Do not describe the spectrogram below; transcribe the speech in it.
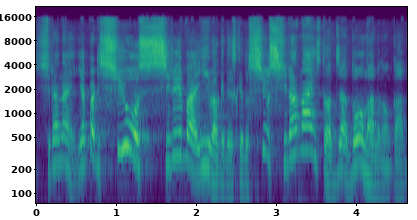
知らない。やっぱり主を知ればいいわけですけど主を知らない人はじゃあどうなるのか。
